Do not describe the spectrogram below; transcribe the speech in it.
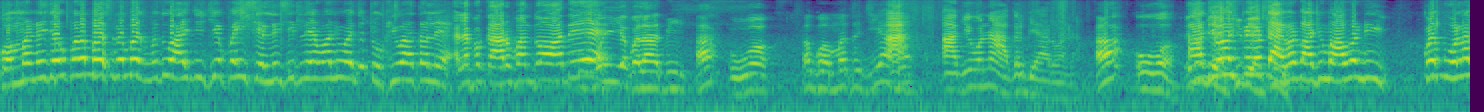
ગામમાં નહીં જવું પડે બસ ને બસ બધું આવી જશે પછી છેલ્લી સીટ લેવાની હોય તો ચોખ્ખી વાત લે. એટલે પણ કારુબાન તો આવા દે. ભલા આદમી. હા? ઓવો પણ ગામમાં તો જઈએ આ આપણે. આગેવાના આગળ બિહારવાના. હા? ઓવો બેસી, પેલો ડ્રાઈવર બાજુમાં આવે નહીં. કોઈ બોલે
